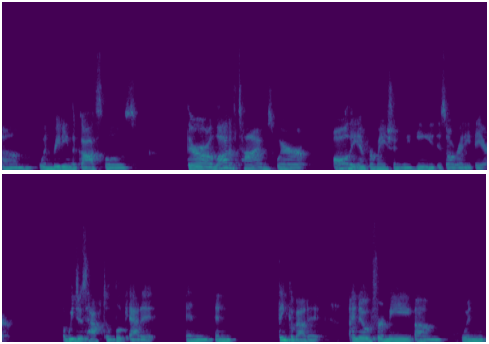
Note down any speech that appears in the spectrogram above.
um, when reading the Gospels. There are a lot of times where all the information we need is already there. We just have to look at it and and think about it. I know for me, um, when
